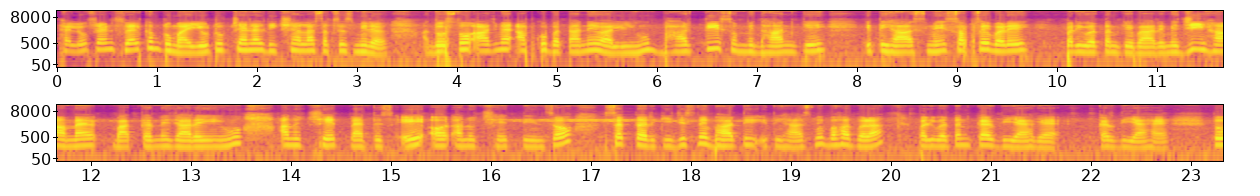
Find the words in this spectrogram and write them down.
Hello friends welcome to my YouTube channel दीक्षाला सक्सेस मिरर दोस्तों, आज मैं आपको बताने वाली हूँ भारतीय संविधान के इतिहास में सबसे बड़े परिवर्तन के बारे में। जी हाँ मैं बात करने जा रही हूँ अनुच्छेद 35 ए और अनुच्छेद 370 की, जिसने भारतीय इतिहास में बहुत बड़ा परिवर्तन कर दिया गया कर दिया है। तो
